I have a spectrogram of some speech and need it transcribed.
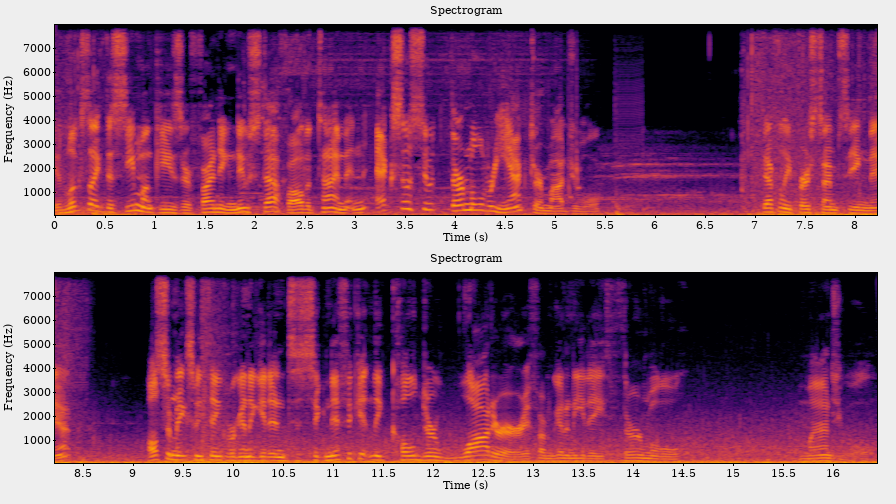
it looks like the sea monkeys are finding new stuff all the time. An exosuit thermal reactor module. Definitely first time seeing that. Also makes me think we're going to get into significantly colder water if I'm going to need a thermal module.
